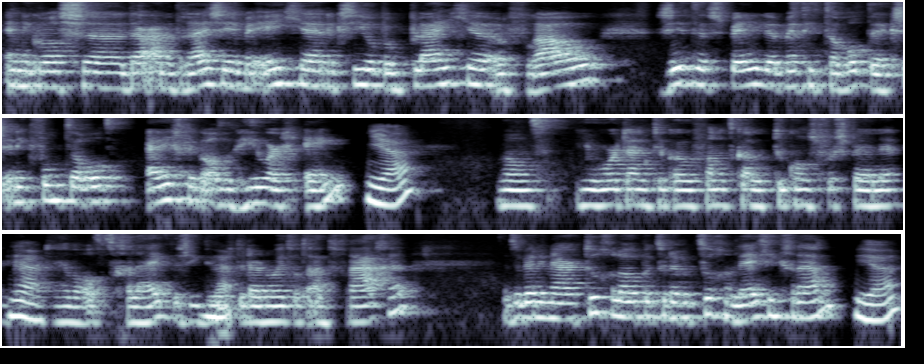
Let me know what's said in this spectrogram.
En ik was eh, daar aan het reizen in mijn eentje. En ik zie op een pleintje een vrouw zitten spelen met die tarotdeks. En ik vond tarot eigenlijk altijd heel erg eng. Ja. Want je hoort daar natuurlijk over van het kan de toekomst voorspellen. De Ja. kaarten hebben altijd gelijk. Dus ik durfde daar nooit wat aan te vragen. En toen ben ik naar haar toegelopen. En toen heb ik toch een lezing gedaan. Ja.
